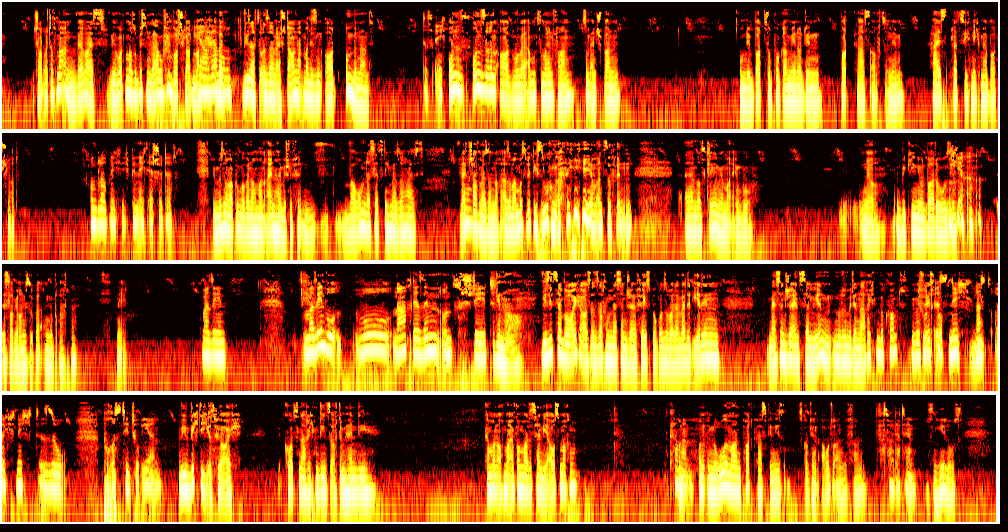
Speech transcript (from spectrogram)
Schaut euch das mal an. Wer weiß. Wir wollten mal so ein bisschen Werbung für Botschlott machen. Ja, aber wie gesagt, zu unserem Erstaunen hat man diesen Ort umbenannt. Das ist echt Un krass. unseren Ort, wo wir ab und zu mal hinfahren, zum Entspannen, um den Bot zu programmieren und den Podcast aufzunehmen, heißt plötzlich nicht mehr Botschlott. Unglaublich. Ich bin echt erschüttert. Wir müssen noch mal gucken, ob wir noch mal einen Einheimischen finden, warum das jetzt nicht mehr so heißt. Vielleicht Ja. schaffen wir es dann noch. Also man muss wirklich suchen, jemanden zu finden. Ähm, sonst klingeln wir mal irgendwo. Ja, im Bikini und Badehose. Ja. Ist, glaube ich, auch nicht so angebracht, ne? Nee. Mal sehen. Mal sehen, wo, wonach der Sinn uns steht. Genau. Wie sieht's denn bei euch aus in Sachen Messenger, Facebook und so weiter? Werdet ihr den Messenger installieren, nur damit ihr Nachrichten bekommt über Tut Facebook? es nicht. Lasst euch nicht so prostituieren. Wie wichtig ist für euch Kurznachrichtendienst auf dem Handy? Kann man auch mal einfach mal das Handy ausmachen Kann und, man. und in Ruhe mal einen Podcast genießen? Es kommt hier ein Auto angefahren. Was soll das denn? Was ist denn hier los?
